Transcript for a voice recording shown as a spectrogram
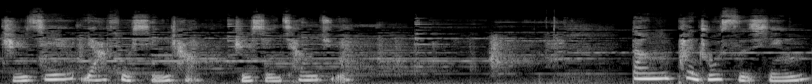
直接押赴刑场执行枪决。当判处死刑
